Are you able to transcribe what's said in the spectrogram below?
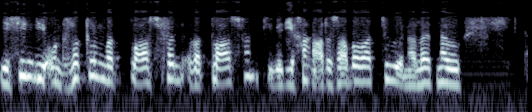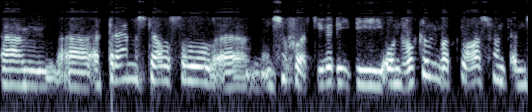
Jy sien die ontwikkeling wat plaasvind wat plaasvind. Jy weet jy gaan Addis Ababa toe en hulle het nou ehm um, uh, 'n tramstelsel ehm um, en so voort. Jy weet die die ontwikkeling wat plaasvind in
